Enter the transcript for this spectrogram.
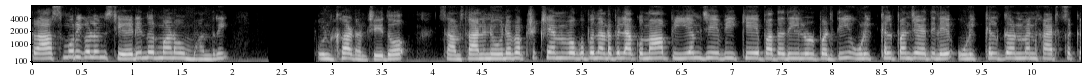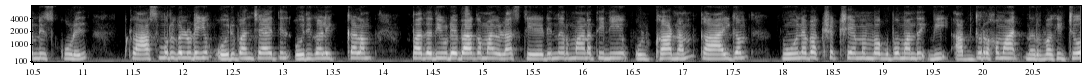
ക്ലാസ് മുറികളും സ്റ്റേഡിയം നിർമ്മാണവും മന്ത്രി ഉദ്ഘാടനം ചെയ്തു. സംസ്ഥാന ന്യൂനപക്ഷ ക്ഷേമ വകുപ്പ് നടപ്പിലാക്കുന്ന P M J V K പദ്ധതിയിൽ ഉൾപ്പെടുത്തി ഉളിക്കൽ പഞ്ചായത്തിലെ ഉളിക്കൽ ഗവൺമെന്റ് ഹയർ സെക്കൻഡറി സ്കൂളിൽ ക്ലാസ് മുറികളുടെയും ഒരു പഞ്ചായത്തിൽ ഒരു കളിക്കളം പദ്ധതിയുടെ ഭാഗമായുള്ള സ്റ്റേഡിയം നിർമ്മാണത്തിന്റെയും ഉദ്ഘാടനം കായികം ന്യൂനപക്ഷ ക്ഷേമം വകുപ്പ് മന്ത്രി വി. അബ്ദുറഹ്മാൻ നിർവഹിച്ചു.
